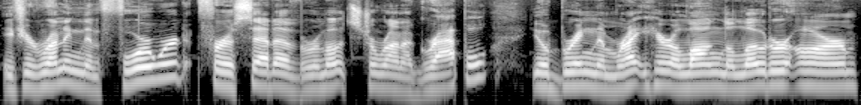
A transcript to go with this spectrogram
If you're running them forward for a set of remotes to run a grapple, you'll bring them right here along the loader arm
